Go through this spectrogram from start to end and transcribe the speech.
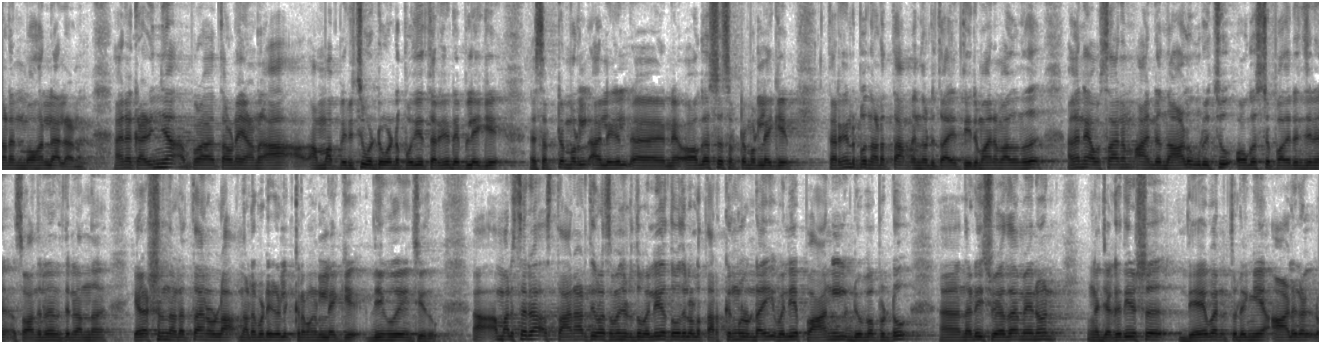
നടൻ മോഹൻലാലാണ്. അതിന് കഴിഞ്ഞ തവണയാണ് ആ അമ്മ പിരിച്ചുവിട്ടുകൊണ്ട് പുതിയ തെരഞ്ഞെടുപ്പിലേക്ക് സെപ്റ്റംബറിൽ അല്ലെങ്കിൽ ഓഗസ്റ്റ് സെപ്റ്റംബറിലേക്ക് തെരഞ്ഞെടുപ്പ് നടത്താം എന്നൊരു തീരുമാനമാകുന്നത്. അങ്ങനെ അവസാനം അതിന്റെ നാൾ കുറിച്ചു ഓഗസ്റ്റ് പതിനഞ്ചിന് സ്വാതന്ത്ര്യദിനത്തിന് അന്ന് ഇലക്ഷൻ നടത്താനുള്ള നടപടികൾ ക്രമങ്ങളിലേക്ക് നീങ്ങുകയും ചെയ്തു. മത്സര സ്ഥാനാർത്ഥികളെ സംബന്ധിച്ചിടത്ത് വലിയ തോതിലുള്ള തർക്കങ്ങളുണ്ടായി. വലിയ പാനൽ രൂപപ്പെട്ടു. നടി ശ്വേതാ മേനോൻ ജഗദീഷ് ദേവൻ തുടങ്ങിയ ആളുകൾ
